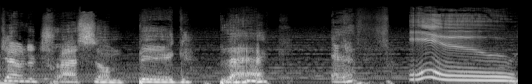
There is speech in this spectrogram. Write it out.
down to try some big black F? Ew.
